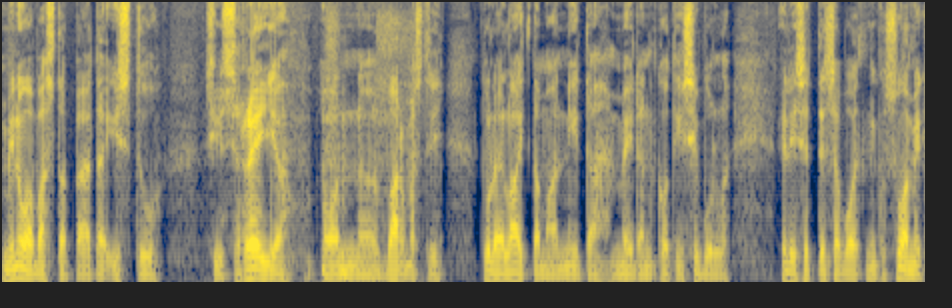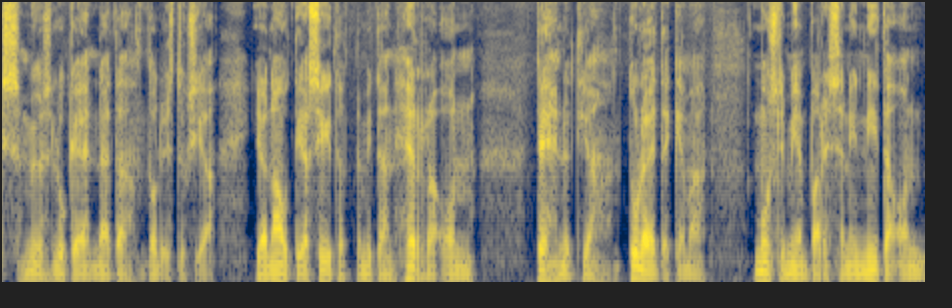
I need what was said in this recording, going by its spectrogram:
minua vastapäätä istuu, siis Reija on varmasti tulee laittamaan niitä meidän kotisivulla. Eli sitten sä voit niin kuin suomeksi myös lukea näitä todistuksia ja nautia siitä, että mitä Herra on tehnyt ja tulee tekemään muslimien parissa, niin niitä on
